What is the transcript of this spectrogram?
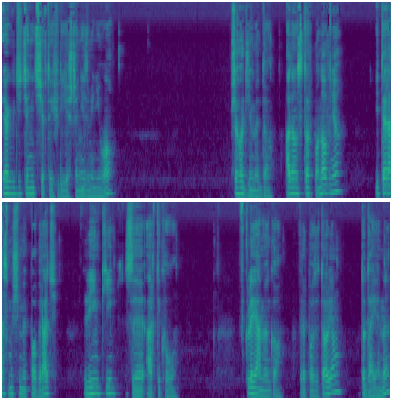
Jak widzicie, nic się w tej chwili jeszcze nie zmieniło. Przechodzimy do Addon Store ponownie i teraz musimy pobrać linki z artykułu. Wklejamy go w repozytorium, dodajemy.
